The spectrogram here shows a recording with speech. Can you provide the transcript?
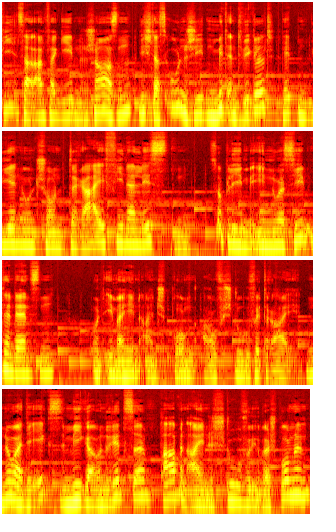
Vielzahl an vergebenen Chancen nicht das Unentschieden mitentwickelt, hätten wir nun schon drei Finalisten. So blieben ihnen nur sieben Tendenzen und immerhin ein Sprung auf Stufe 3. Noah DX, Miga und Ritze haben eine Stufe übersprungen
